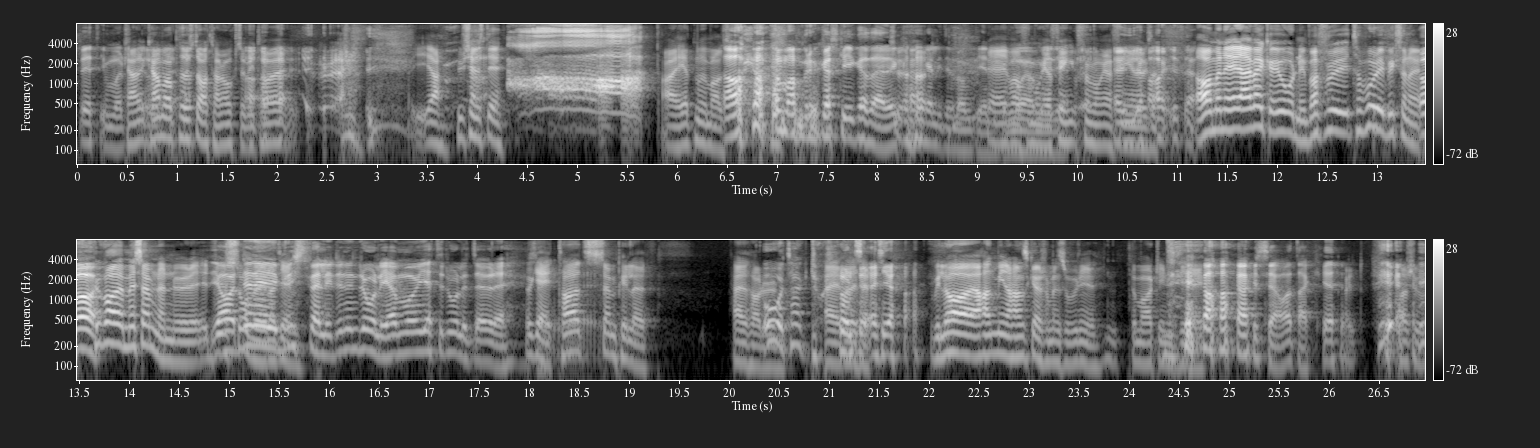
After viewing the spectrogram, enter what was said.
Tre timmar. Kan, kan vara prostatan också. Vi tar... Ja, hur känns det? Ja, helt normalt. Ja, man brukar skrika så här. Det knackar lite för långt in. Det var för många, fing för många fingrar Ja, också. Ja men det här verkar i ordning. Varför ta på dig byxorna? Ja. Hur var det med sömnen nu? Du Ja, den är bristfällig. Den är dålig. Jag mår jättedåligt över det. Okej, ta ett sömnpiller. Här har du. Åh, oh, tack doktorn. Ja, Vill du ha han, mina handskar som en souvenir? De har varit inne till dig. ja, just det. ja, tack. Varsågod.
